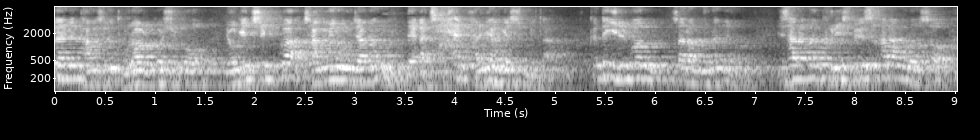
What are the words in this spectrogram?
끝나면 당신은 돌아올 것이고 여기 집과 장미 농장은 내가 잘 관리하겠습니다. 근데 일본 사람들은요. 이 사람은 그리스도의 사랑으로서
